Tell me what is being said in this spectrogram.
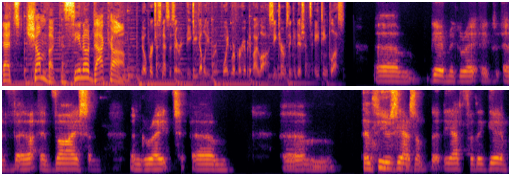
That's ChumbaCasino.com. No purchase necessary. VGW. Void were prohibited by law. See terms and conditions. 18 plus. Um, gave me great advice and, and great um, um, enthusiasm that he had for the game.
